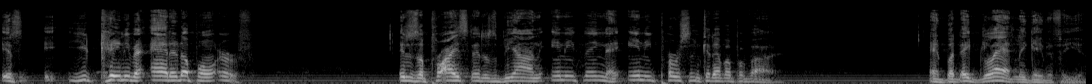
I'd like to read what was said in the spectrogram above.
is you can't even add it up on earth. It is a price that is beyond anything that any person could ever provide. And but they gladly gave it for you.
